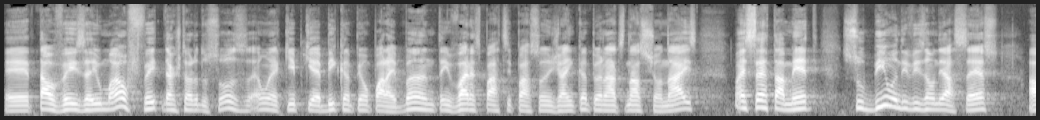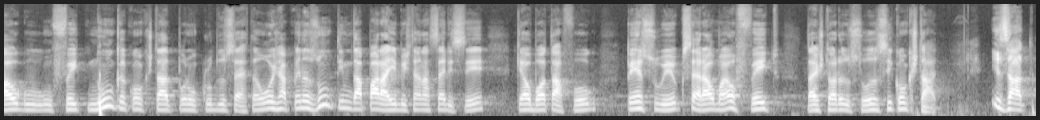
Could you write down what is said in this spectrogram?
É, talvez aí o maior feito da história do Souza é uma equipe que é bicampeão paraibano, tem várias participações já em campeonatos nacionais, mas certamente subir uma divisão de acesso, algo um feito nunca conquistado por um clube do Sertão. Hoje apenas um time da Paraíba está na Série C, que é o Botafogo. Penso eu que será o maior feito da história do Souza se conquistado. Exato.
